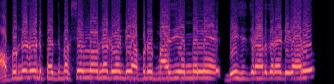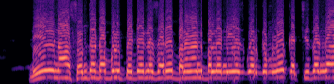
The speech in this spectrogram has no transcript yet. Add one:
అప్పుడున్నటువంటి ప్రతిపక్షంలో ఉన్నటువంటి అప్పుడు మాజీ ఎమ్మెల్యే బీసీ జనార్దన్ రెడ్డి గారు నేను నా సొంత డబ్బులు పెట్టైనా సరే బనగానపల్లి నియోజకవర్గంలో ఖచ్చితంగా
